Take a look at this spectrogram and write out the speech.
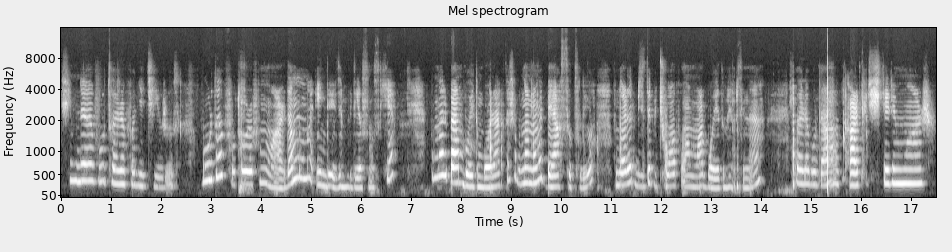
Şimdi bu tarafa geçiyoruz. Burada fotoğrafım vardı ama onu indirdim biliyorsunuz ki. Bunları ben boyadım bu arada arkadaşlar. Bunlar normal beyaz satılıyor. Bunlarda bizde bir çuval falan var. Boyadım hepsini. Böyle burada kar küçüşlerim var.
